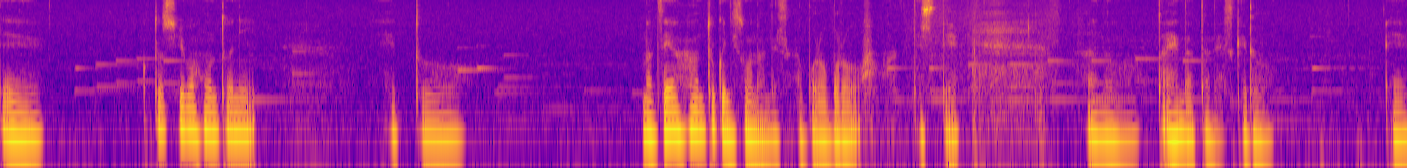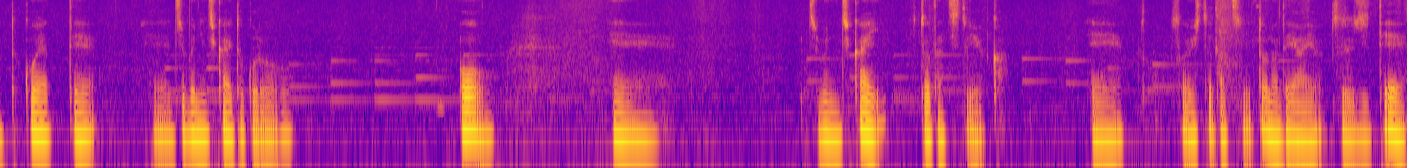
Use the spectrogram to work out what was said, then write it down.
で今年は本当にとまあ、前半特にそうなんですがボロボロでしてあの大変だったんですけど、えーと、こうやって、えー、自分に近いところを、えー、自分に近い人たちというか、えーと、そういう人たちとの出会いを通じて、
